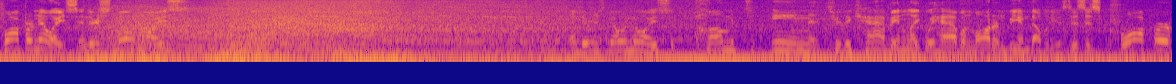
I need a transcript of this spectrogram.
proper noise? And there's no noise and there is no noise pumped in to the cabin like we have on modern BMWs. This is proper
